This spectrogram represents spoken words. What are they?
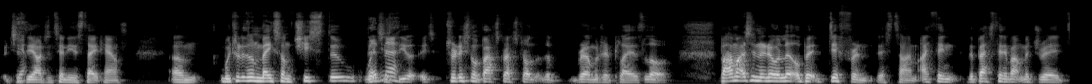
which is Yep. the Argentinian steakhouse. Um, we have done Maison Txistu, which Been is the it's a traditional Basque restaurant that the Real Madrid players love. But I'm actually going to go a little bit different this time. I think the best thing about Madrid,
